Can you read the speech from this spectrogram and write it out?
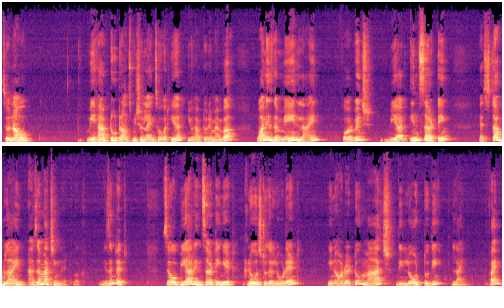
So now we have two transmission lines over here. You have to remember. One is the main line for which we are inserting a stub line as a matching network. Isn't it? So we are inserting it close to the load end in order to match the load to the line. Fine.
